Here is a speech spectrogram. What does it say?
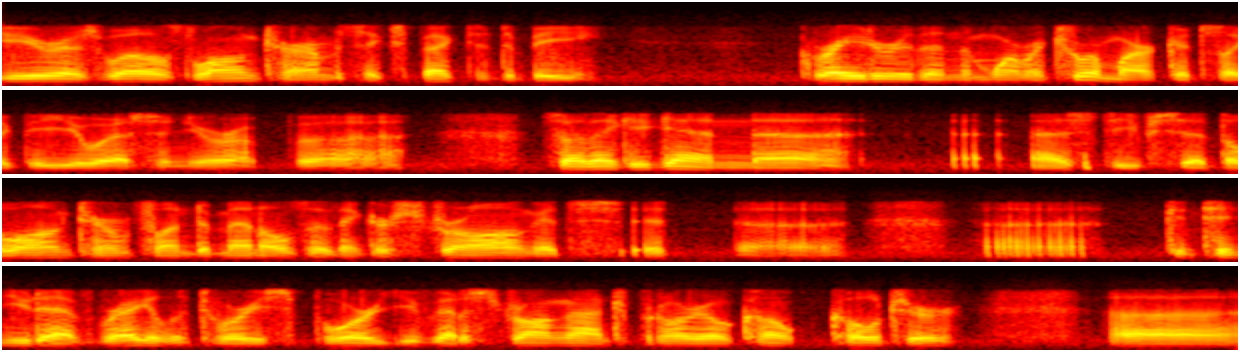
year, as well as long term, is expected to be greater than the more mature markets like the U.S. and Europe. Uh, so I think again, uh, as Steve said, the long term fundamentals I think are strong. It's it. Uh, uh, continue to have regulatory support. You've got a strong entrepreneurial co- culture, uh,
